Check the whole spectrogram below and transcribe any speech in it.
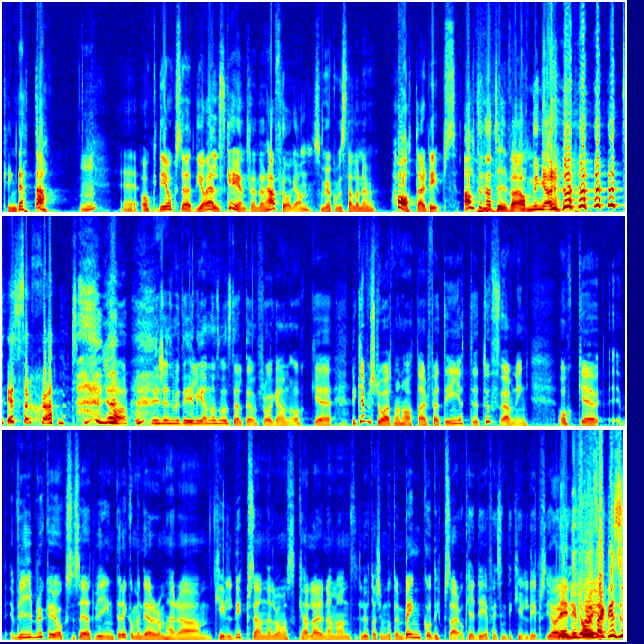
kring detta. Mm. Och det är också att jag älskar egentligen den här frågan som jag kommer ställa nu. Hatar dips. Alternativa övningar. det är så skönt. Ja, det är en tjej som heter Helena som har ställt den frågan och eh, det kan jag förstå att man hatar för att det är en jättetuff övning. Och eh, vi brukar ju också säga att vi inte rekommenderar de här um, killdipsen, eller vad man ska kalla det, när man lutar sig mot en bänk och dipsar. Okej, det är faktiskt inte killdips. Jag är, Nej, nu får du faktiskt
